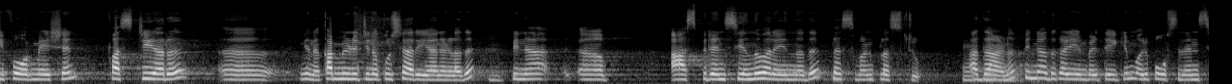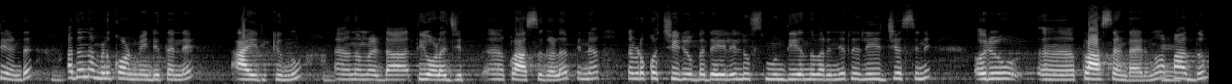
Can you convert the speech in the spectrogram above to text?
ഈ ഫോർമേഷൻ ഫസ്റ്റ് ഇയർ ഇങ്ങനെ കമ്മ്യൂണിറ്റിനെ കുറിച്ച് അറിയാനുള്ളത്. പിന്നെ ആസ്പിരൻസി എന്ന് പറയുന്നത് പ്ലസ് വൺ പ്ലസ് ടു അതാണ്. പിന്നെ അത് കഴിയുമ്പോഴത്തേക്കും ഒരു പോസ്റ്റലൻസി ഉണ്ട്. അത് നമ്മൾ കോൺവെന്റിൽ തന്നെ ആയിരിക്കുന്നു. നമ്മളുടെ തിയോളജി ക്ലാസ്സുകൾ പിന്നെ നമ്മുടെ കൊച്ചി രൂപതയിൽ ലുസ്മുന്തി എന്ന് പറഞ്ഞ് റിലീജിയസിന് ഒരു ക്ലാസ് ഉണ്ടായിരുന്നു. അപ്പം അതും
